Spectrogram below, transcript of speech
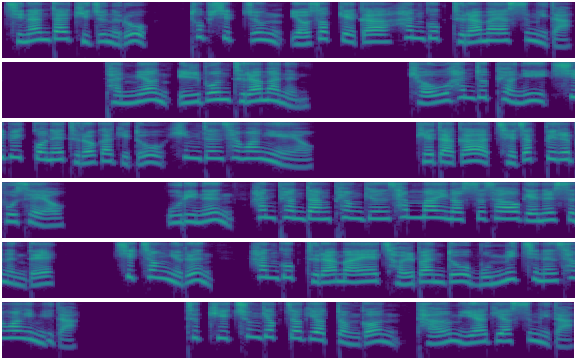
지난달 기준으로 톱10 중 6개가 한국 드라마였습니다. 반면 일본 드라마는 겨우 한두 편이 10위권에 들어가기도 힘든 상황이에요. 게다가 제작비를 보세요. 우리는 한 편당 평균 3-4억엔을 쓰는데 시청률은 한국 드라마의 절반도 못 미치는 상황입니다. 특히 충격적이었던 건 다음 이야기였습니다.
